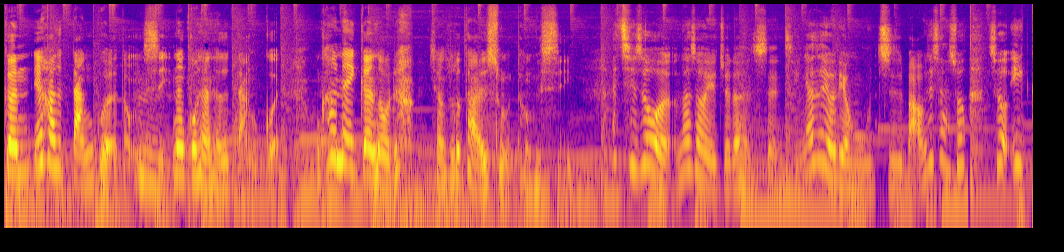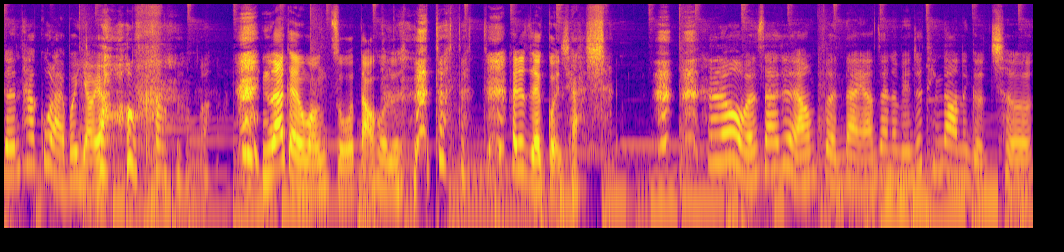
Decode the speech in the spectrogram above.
根，因为它是单轨的东西，嗯那个过山车是单轨，我看到那一根的时候，我就 想说到底是什么东西？哎、其实我那时候也觉得很神奇，应该是有点无知吧。我就想说，只有一根，它过来不会摇摇晃晃的吗？你知道他可能往左倒，或者是对对对，它就直接滚下山。然后我们三个就很像笨蛋一样在那边，就听到那个车，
